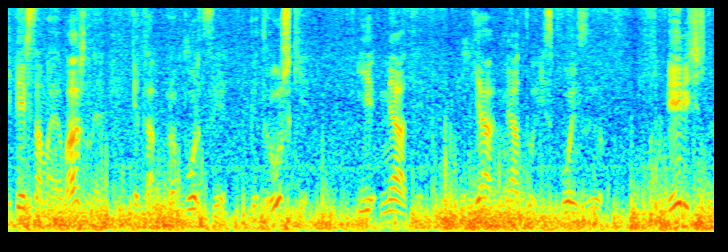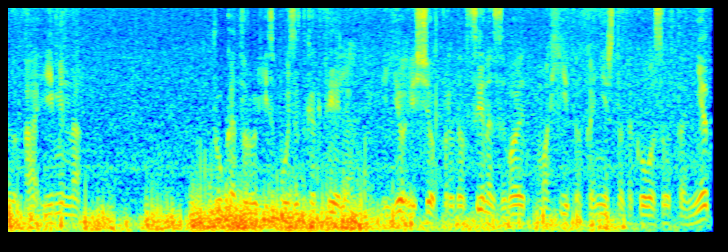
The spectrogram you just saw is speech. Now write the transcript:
Теперь самое важное, это пропорции петрушки и мяты. Я мяту использую перечную, а именно ту, которую используют в коктейлях. Ее еще продавцы называют мохито. Конечно, такого сорта нет,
